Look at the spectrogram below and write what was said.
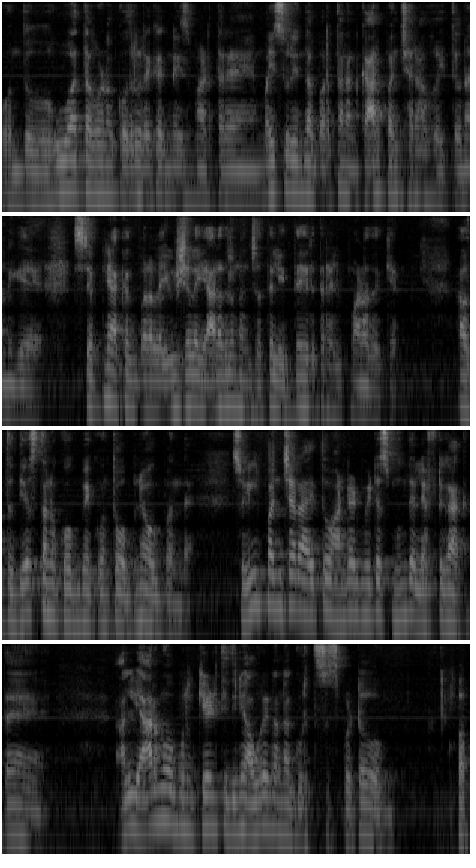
ಒಂದು ಹೂವು ತಗೊಳಕ್ಕೆ ಹೋದ್ರೂ ರೆಕಗ್ನೈಸ್ ಮಾಡ್ತಾರೆ. ಮೈಸೂರಿಂದ ಬರ್ತಾ ನನ್ನ ಕಾರ್ ಪಂಚರ್ ಆಗೋಯ್ತು. ನನಗೆ ಸ್ಟೆಪ್ನಿ ಹಾಕಕ್ಕೆ ಬರಲ್ಲ. ಯೂಶ್ವಲಾಗಿ ಯಾರಾದರೂ ನನ್ನ ಜೊತೇಲಿ ಇದ್ದೇ ಇರ್ತಾರೆ ಹೆಲ್ಪ್ ಮಾಡೋದಕ್ಕೆ. ಅವತ್ತು ದೇವಸ್ಥಾನಕ್ಕೆ ಹೋಗಬೇಕು ಅಂತ ಒಬ್ಬನೇ ಹೋಗಿ ಬಂದೆ. ಸೊ ಇಲ್ಲಿ ಪಂಚರ್ ಆಯಿತು ಹಂಡ್ರೆಡ್ ಮೀಟರ್ಸ್ ಮುಂದೆ ಲೆಫ್ಟ್ಗೆ ಹಾಕಿದೆ. ಅಲ್ಲಿ ಯಾರನ್ನೂ ಒಬ್ಬನ ಕೇಳ್ತಿದ್ದೀನಿ, ಅವರೇ ನನ್ನ ಗುರುತಿಸ್ಬಿಟ್ಟು, ಪಾಪ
